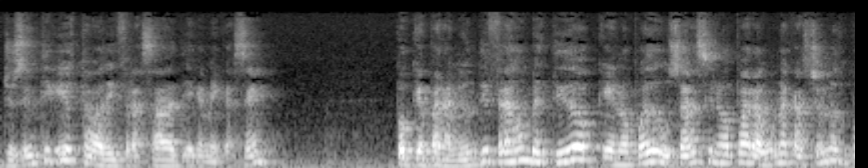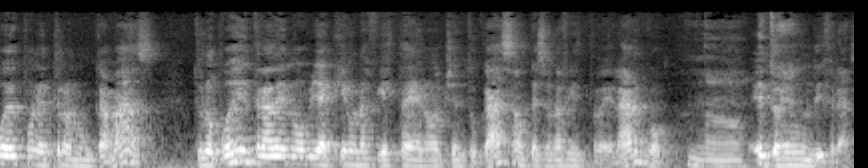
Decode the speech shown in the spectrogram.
yo sentí que yo estaba disfrazada el día que me casé. Porque para mí un disfraz es un vestido que no puedes usar sino para una ocasión, no puedes ponértelo nunca más. Tú no puedes entrar de novia aquí en una fiesta de noche en tu casa, aunque sea una fiesta de largo. No. Entonces es un disfraz.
